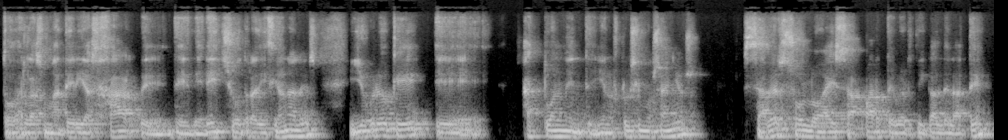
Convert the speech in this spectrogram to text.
todas las materias hard de, derecho tradicionales. Y yo creo que eh, actualmente y en los próximos años, saber solo a esa parte vertical de la T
